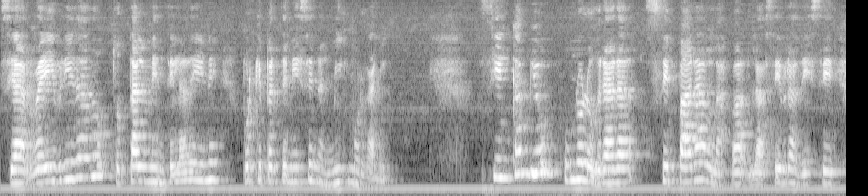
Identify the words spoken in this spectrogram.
se ha rehibridado totalmente el ADN porque pertenecen al mismo organismo. Si en cambio uno lograra separar las, hebras de ese,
